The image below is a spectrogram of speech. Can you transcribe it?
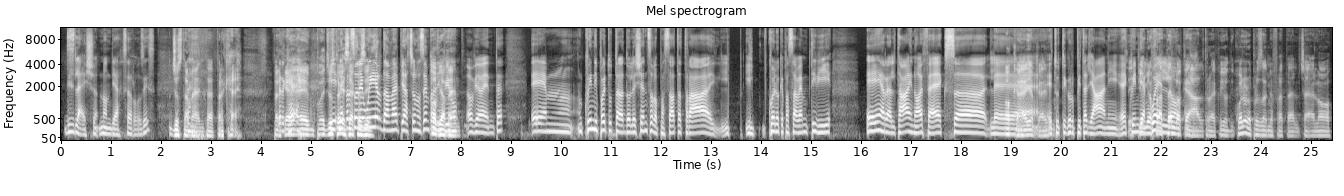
di Slash, non di Axel Roses. Giustamente, perché perché, è giusto che le persone sia così. weird a me piacciono sempre ovviamente. di più, ovviamente. E, um, quindi poi tutta l'adolescenza l'ho passata tra il, il, quello che passava MTV e in realtà i NoFX le, okay, okay. e tutti i gruppi italiani e sì, quindi è mio quello fratello che altro ecco io quello l'ho preso dal mio fratello cioè lo,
